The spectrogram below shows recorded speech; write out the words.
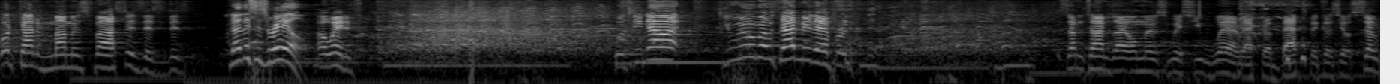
What kind of mama's fast is this? this... No, this is real. Oh, wait, it's. Well, see, now I. You almost had me there for. Sometimes I almost wish you were acrobats because you're so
